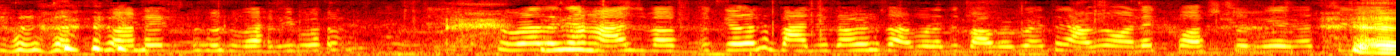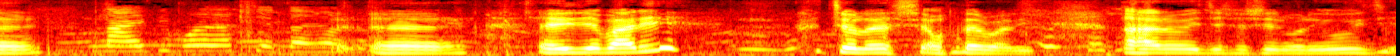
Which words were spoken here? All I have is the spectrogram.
চলে যাচ্ছি অনেক দূর বাড়ি তোমরা দেখে হাস বাপ কেন বাজে যে বাবার বাড়ি থেকে আমি অনেক কষ্ট নিয়ে যাচ্ছি নাইটি পরে যাচ্ছি এটাই। এই যে বাড়ি চলে এসছে আমাদের বাড়ি। আর ওই যে শ্বশুর বাড়ি ওই যে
